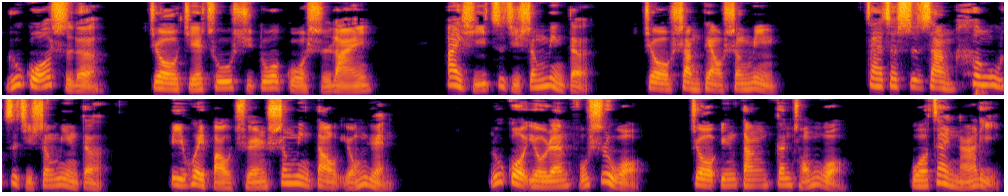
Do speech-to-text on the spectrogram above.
如果死了，就结出许多果实来。爱惜自己生命的，就上吊生命；在这世上恨恶自己生命的，必会保全生命到永远。如果有人服侍我，就应当跟从我。我在哪里，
